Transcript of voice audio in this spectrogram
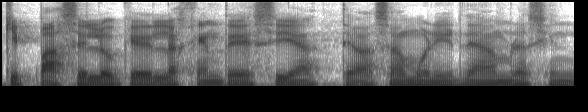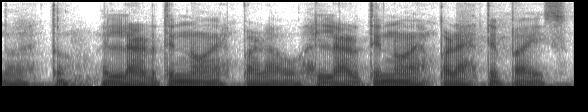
que pase lo que la gente decía, te vas a morir de hambre haciendo esto. El arte no es para vos, el arte no es para este país.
